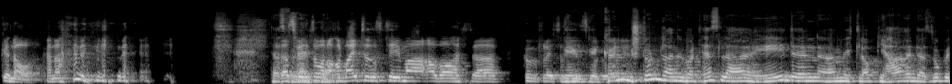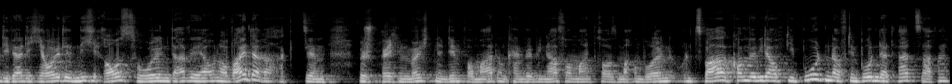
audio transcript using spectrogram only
Genau, Cannabis. Das, das wäre jetzt aber noch ein weiteres Thema, aber da können wir vielleicht das Wir, wir könnten stundenlang über Tesla reden. Ähm, ich glaube, die Haare in der Suppe, die werde ich heute nicht rausholen, da wir ja auch noch weitere Aktien besprechen möchten in dem Format und kein Webinarformat draus machen wollen. Und zwar kommen wir wieder auf die Boden, auf den Boden der Tatsachen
